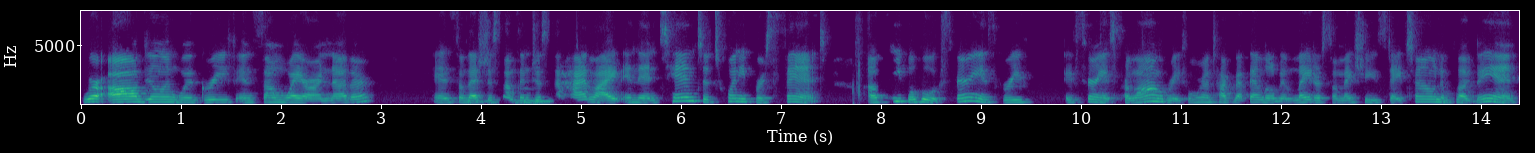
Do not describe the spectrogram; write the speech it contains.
we're all dealing with grief in some way or another. And so that's just something just to highlight. And then 10 to 20% of people who experience grief experience prolonged grief. And we're going to talk about that a little bit later. So make sure you stay tuned and plugged in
